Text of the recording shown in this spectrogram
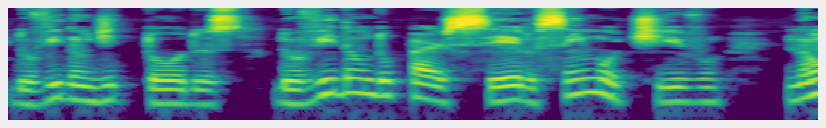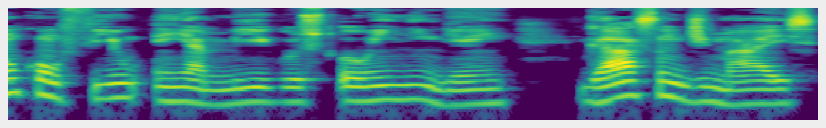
duvidam de todos, duvidam do parceiro sem motivo, não confiam em amigos ou em ninguém, gastam demais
